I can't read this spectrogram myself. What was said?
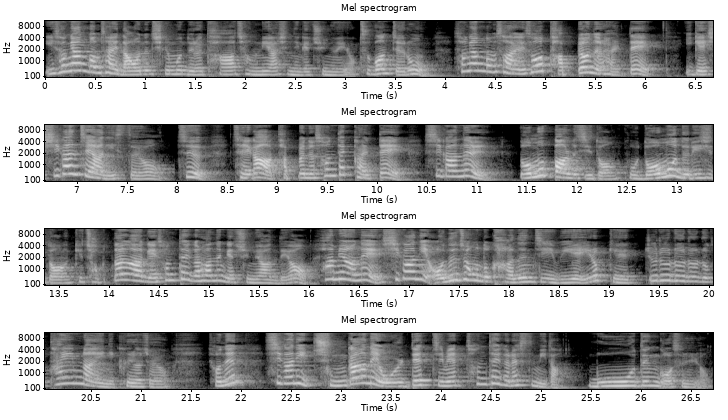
이 성향 검사에 나오는 질문들을 다 정리하시는 게 중요해요. 두 번째로 성향 검사에서 답변을 할때 이게 시간 제한이 있어요. 즉, 제가 답변을 선택할 때 시간을 너무 빠르지도 않고 너무 느리지도 않게 적당하게 선택을 하는 게 중요한데요. 화면에 시간이 어느 정도 가는지 위에 이렇게 쭈루루루룩 타임라인이 그려져요. 저는 시간이 중간에 올 때쯤에 선택을 했습니다. 모든 것을요.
